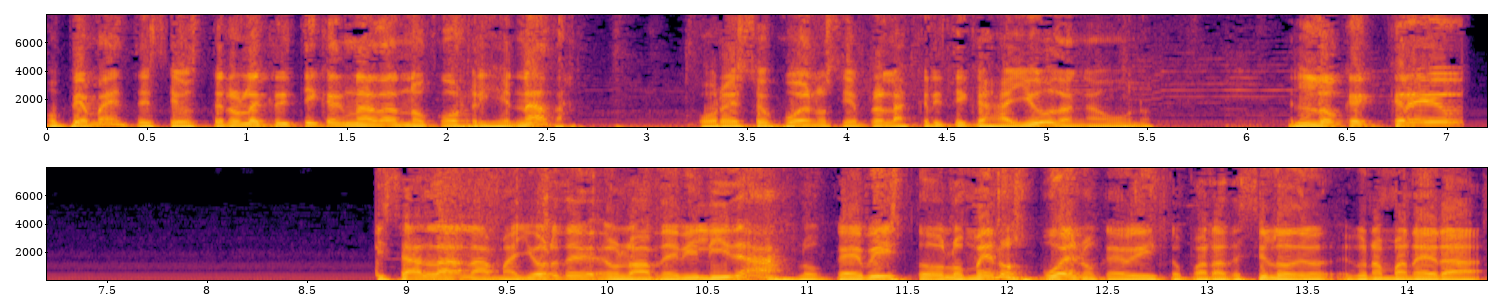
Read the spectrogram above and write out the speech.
obviamente, si a usted no le critican nada, no corrige nada. Por eso es bueno, siempre las críticas ayudan a uno. Lo que creo, quizás la, la mayor de, la debilidad, lo que he visto, lo menos bueno que he visto, para decirlo de alguna manera,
